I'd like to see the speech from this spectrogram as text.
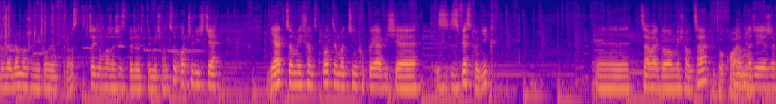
bo wiadomo, że nie powiem wprost, czego można się spodziewać w tym miesiącu. Oczywiście, jak co miesiąc po tym odcinku pojawi się zwiastunik e, całego miesiąca. Dokładnie. Mam nadzieję, że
